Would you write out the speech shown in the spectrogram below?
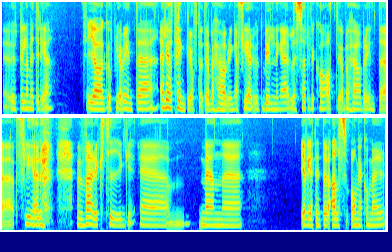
eh, utbilda mig till det. För jag upplever inte, eller jag tänker ofta att jag behöver inga fler utbildningar eller certifikat, jag behöver inte fler verktyg. Ehm, men eh, jag vet inte alls om jag kommer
